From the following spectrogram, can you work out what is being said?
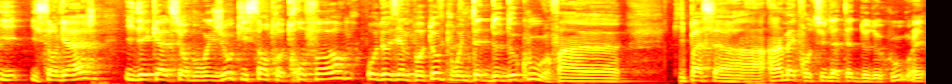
il il s'engage, il décale sur Bourigeau, qui centre trop fort au deuxième poteau pour une tête de deux coups. Enfin. euh, qui passe à un mètre au-dessus de la tête de deux coups. Ouais,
